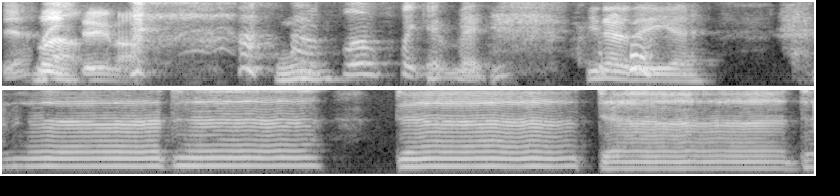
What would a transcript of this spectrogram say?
yeah. Please do, man. well, forgive me. You know the. Uh, da, da, da, da,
